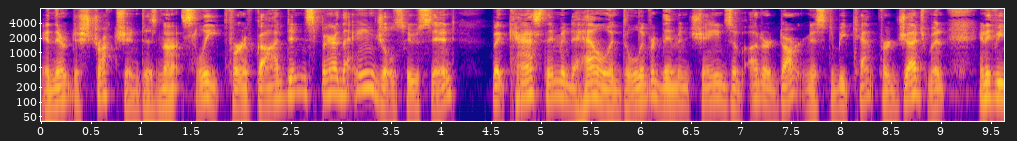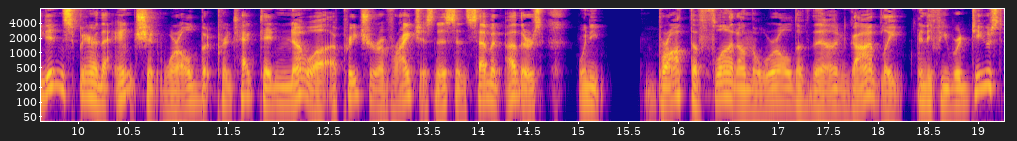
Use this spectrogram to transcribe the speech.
and their destruction does not sleep. For if God didn't spare the angels who sinned, but cast them into hell and delivered them in chains of utter darkness to be kept for judgment. And if he didn't spare the ancient world, but protected Noah, a preacher of righteousness, and seven others when he brought the flood on the world of the ungodly, and if he reduced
